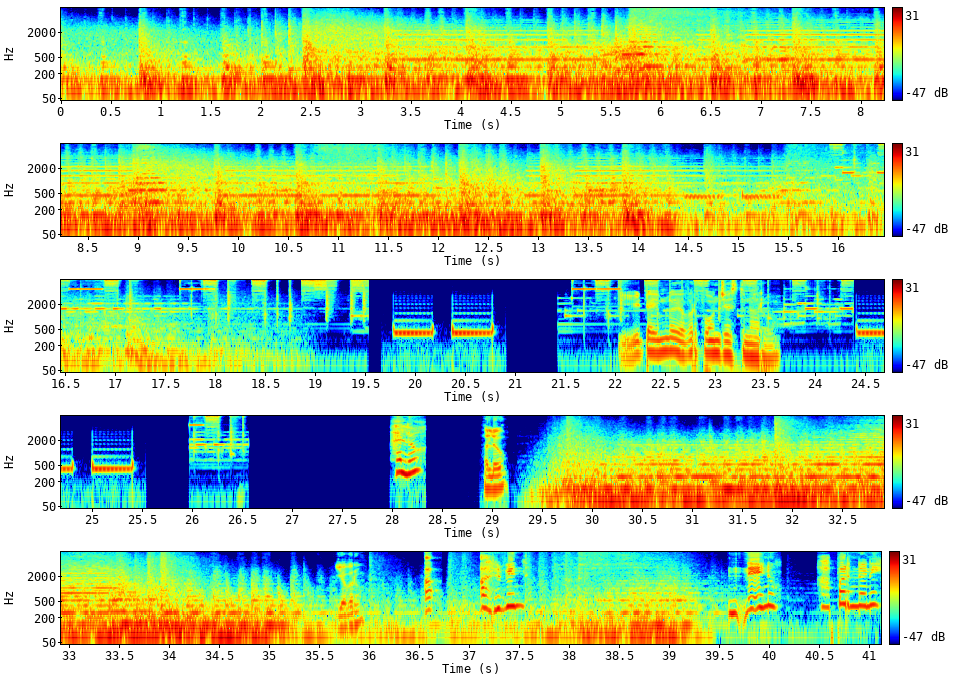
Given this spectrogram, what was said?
ఈ టైంలో ఎవరు ఫోన్ చేస్తున్నారు? హలో? హలో? ఎవరు? అరవింద్. నేను అపర్ణని.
